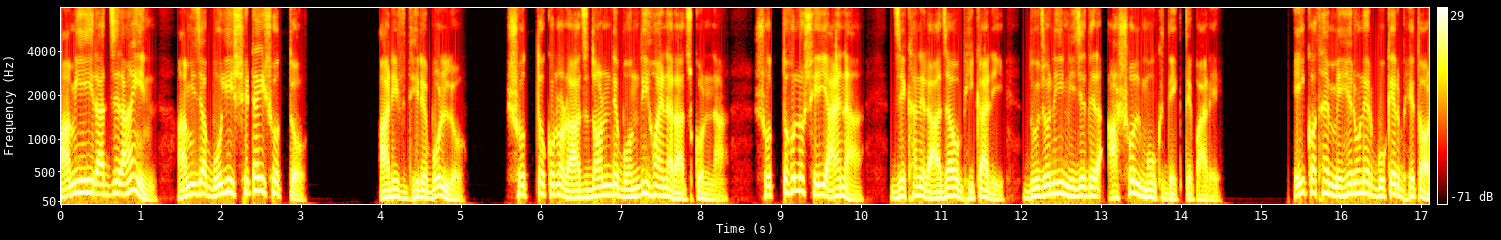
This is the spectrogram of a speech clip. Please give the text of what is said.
আমি এই রাজ্যের আইন। আমি যা বলি সেটাই সত্য। আরিফ ধীরে বলল, সত্য কোনো রাজদণ্ডে বন্দী হয় না, রাজকন্যা। সত্য হল সেই আয়না, যেখানে রাজা ও ভিকারী দুজনেই নিজেদের আসল মুখ দেখতে পারে। এই কথায় মেহেরুনের বুকের ভেতর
